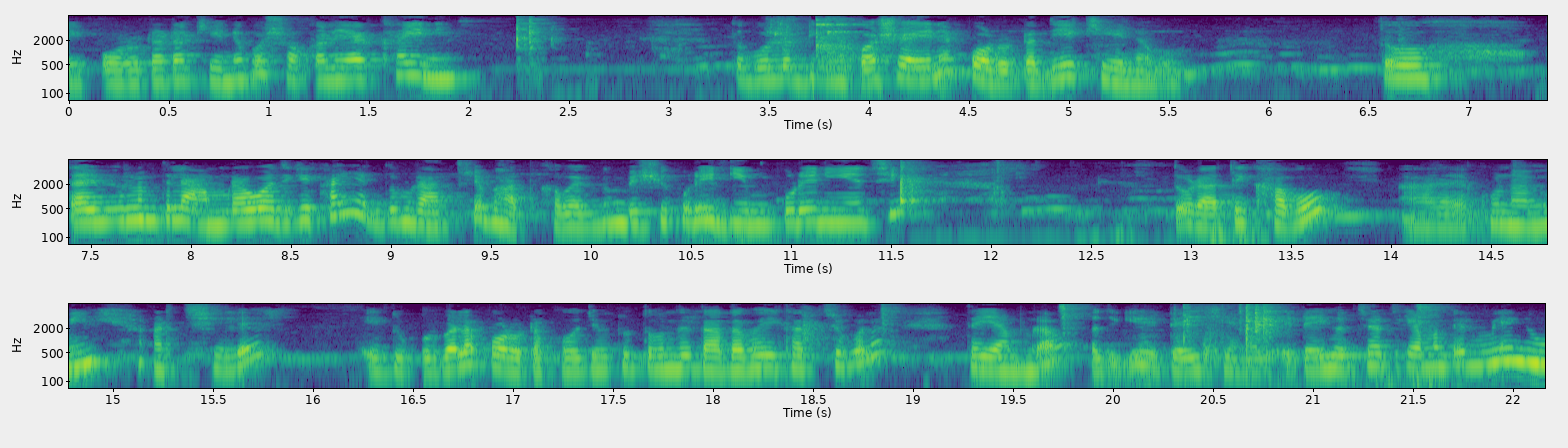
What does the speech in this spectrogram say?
এই পরোটাটা খেয়ে নেব, সকালে আর খাইনি। তো বলল ডিম কষা এনে পরোটা দিয়ে খেয়ে নেব। তো তাই ভাবলাম তাহলে আমরাও আজকে খাই, একদম রাত্রে ভাত খাব। একদম বেশি করেই ডিম করে নিয়েছি। তো রাতে খাব। আর এখন আমি আর ছেলে এই দুপুরবেলা পরোটা খাব। যেহেতু তোমাদের দাদাভাই খাচ্ছে বলে, তাই আমরা আজকে এটাই খেয়ে নেব। এটাই হচ্ছে আজকে আমাদের মেনু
